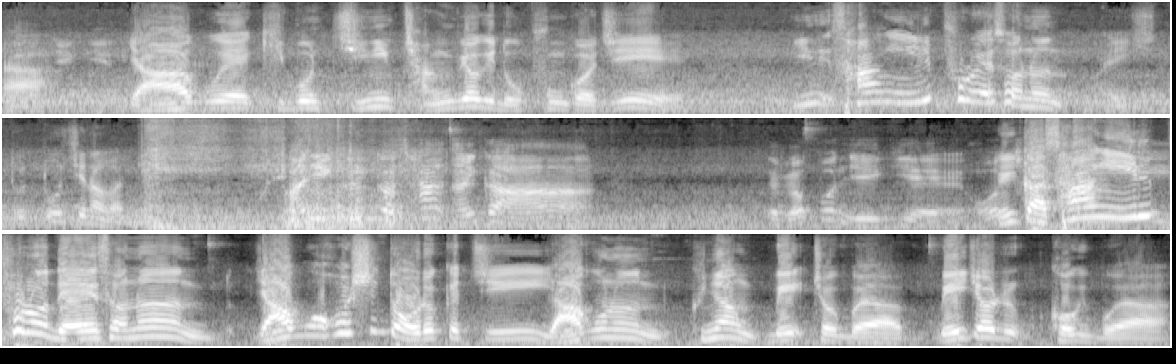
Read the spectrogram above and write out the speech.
아, 야, 얘기해. 야구의 기본 진입 장벽이 높은 거지 이 상위 1%에서는 아이씨 또, 또 지나갔네 아니, 그러니까 사, 아니, 그러니까. 몇 번 얘기해. 그러니까 상위 1% 내에서는 야구가 훨씬 더 어렵겠지. 야구는 그냥 메, 저 뭐야 메이저를 거기 뭐야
